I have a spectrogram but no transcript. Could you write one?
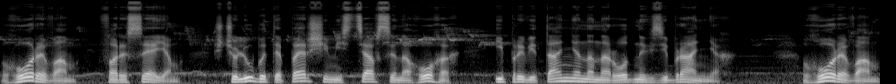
Горе вам, фарисеям, що любите перші місця в синагогах і привітання на народних зібраннях. Горе вам,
